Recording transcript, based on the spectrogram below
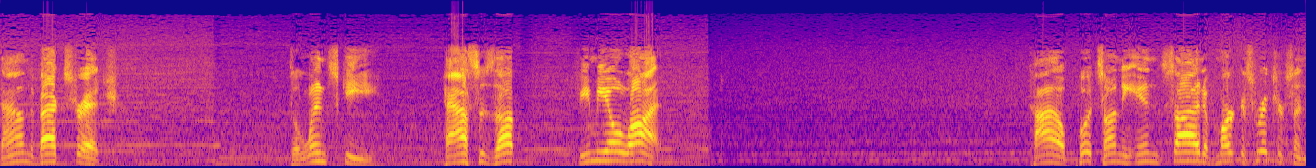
Down the backstretch. Zalinski passes up Femi Olot. Kyle puts on the inside of Marcus Richardson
